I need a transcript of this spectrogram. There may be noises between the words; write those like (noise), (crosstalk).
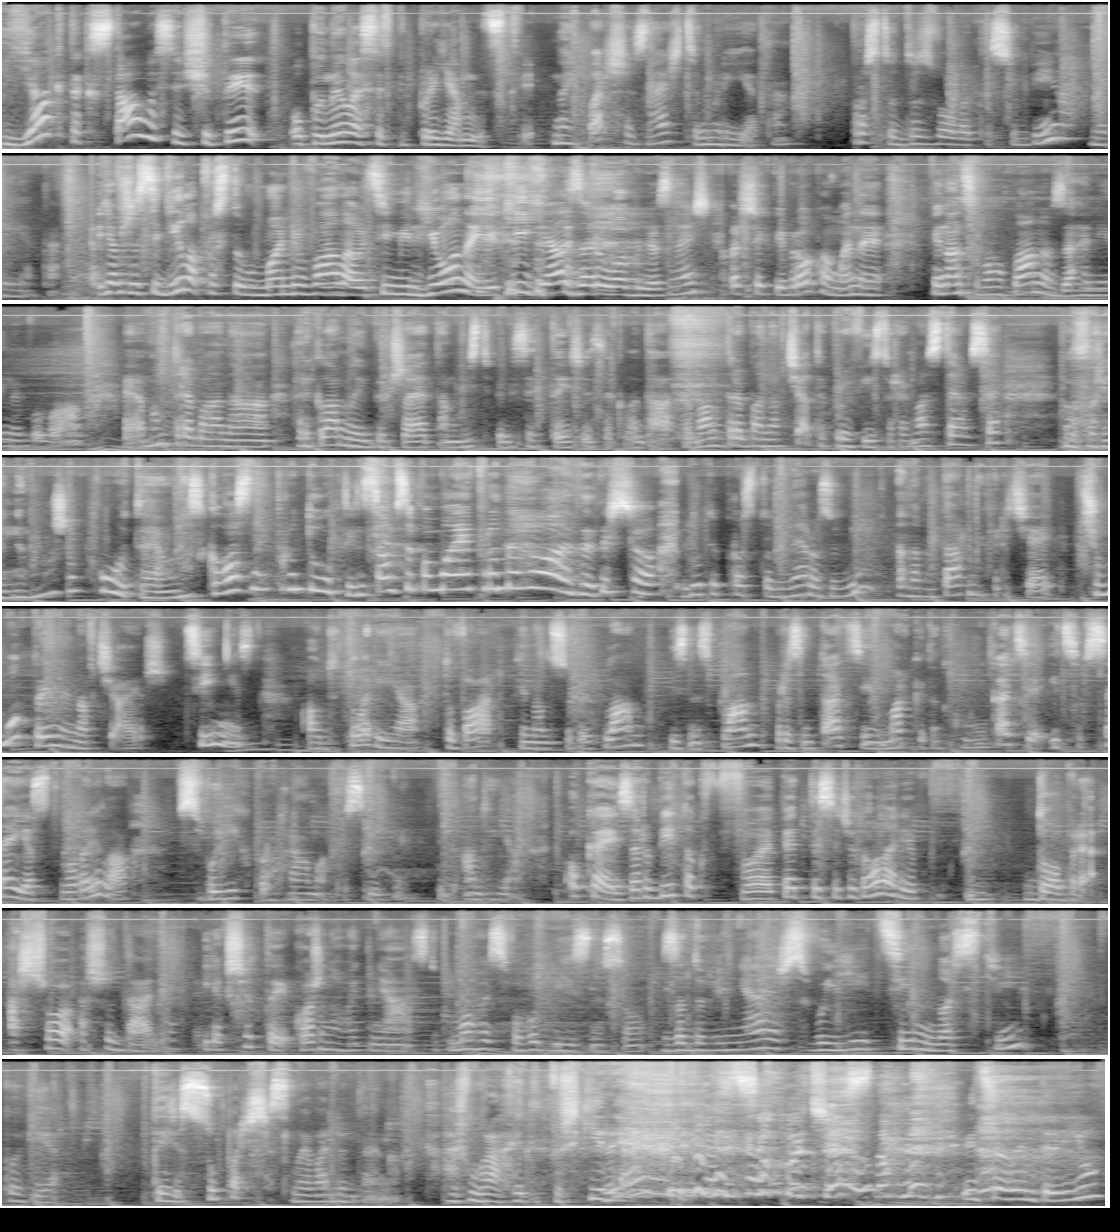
Як так сталося, що ти опинилася в підприємництві? Найперше, знаєш, це мріяти. Просто дозволити собі мріяти. Я вже сиділа, просто малювала оці мільйони, які я (laughs) зароблю. Знаєш, перших півроку у мене фінансового плану взагалі не було. Е, Вам треба на рекламний бюджет там 250 тисяч закладати. Вам треба навчати провізори. Вам це все говорю, не може бути. У нас класний продукт. Він сам себе має продавати. Ти що? Люди просто не розуміють елементарних речей. Чому ти не навчаєш? Цінність, аудиторія, товар, фінансовий план, бізнес-план, презентації, маркетинг, комунікація. І це все я створила в своїх програмах освітніх від А до Я. Окей, заробіток в 5 тисяч доларів. Добре, а що, а що далі? Якщо ти кожного дня з допомогою свого бізнесу задовільняєш свої цінності, повір, ти супер щаслива людина. Аж мурахи тут по чесно від цього інтерв'ю.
